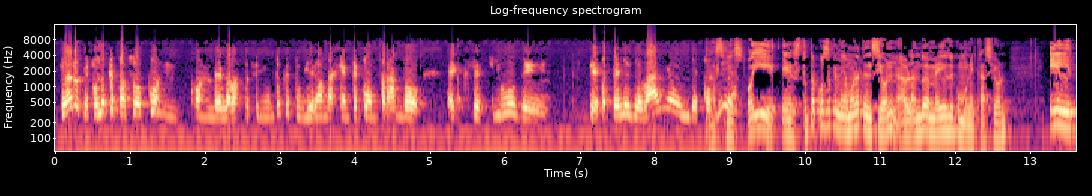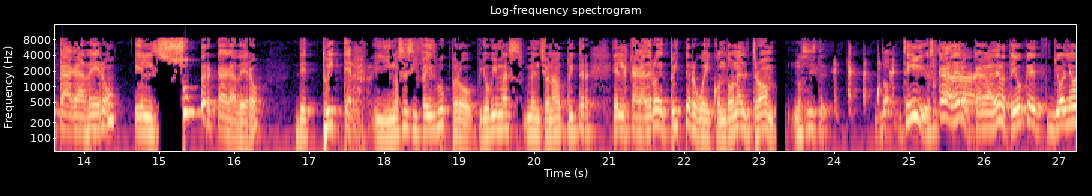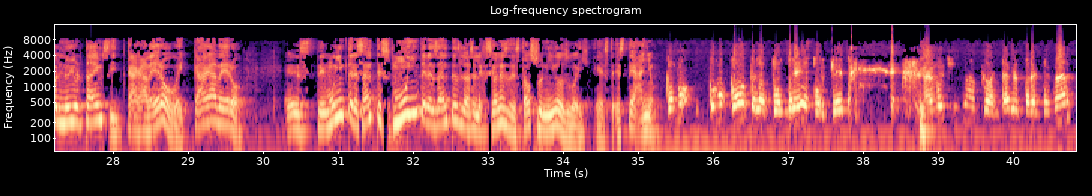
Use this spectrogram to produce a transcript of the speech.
Claro, que fue lo que pasó con, con el abastecimiento que tuvieron la gente comprando excesivos de, de papeles de baño y de comida. Oye, esta otra cosa que me llamó la atención, hablando de medios de comunicación, el cagadero, el super cagadero de Twitter y no sé si Facebook, pero yo vi más mencionado Twitter, el cagadero de Twitter, güey, con Donald Trump. No sé si te... sí, es cagadero, cagadero. Te digo que yo leo el New York Times y cagadero, güey, cagadero. Este, muy interesantes, muy interesantes las elecciones de Estados Unidos, güey, este, este año. ¿Cómo, cómo, cómo te lo pondré? Porque hay muchísimos comentarios. Para empezar,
